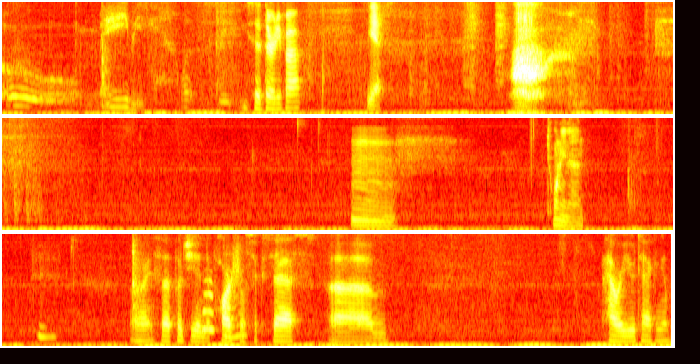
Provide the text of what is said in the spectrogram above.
Ooh, maybe. Let's see. You said 35? Yes. Hmm. 29. All right, so that puts you into not partial success. Um, how are you attacking him?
